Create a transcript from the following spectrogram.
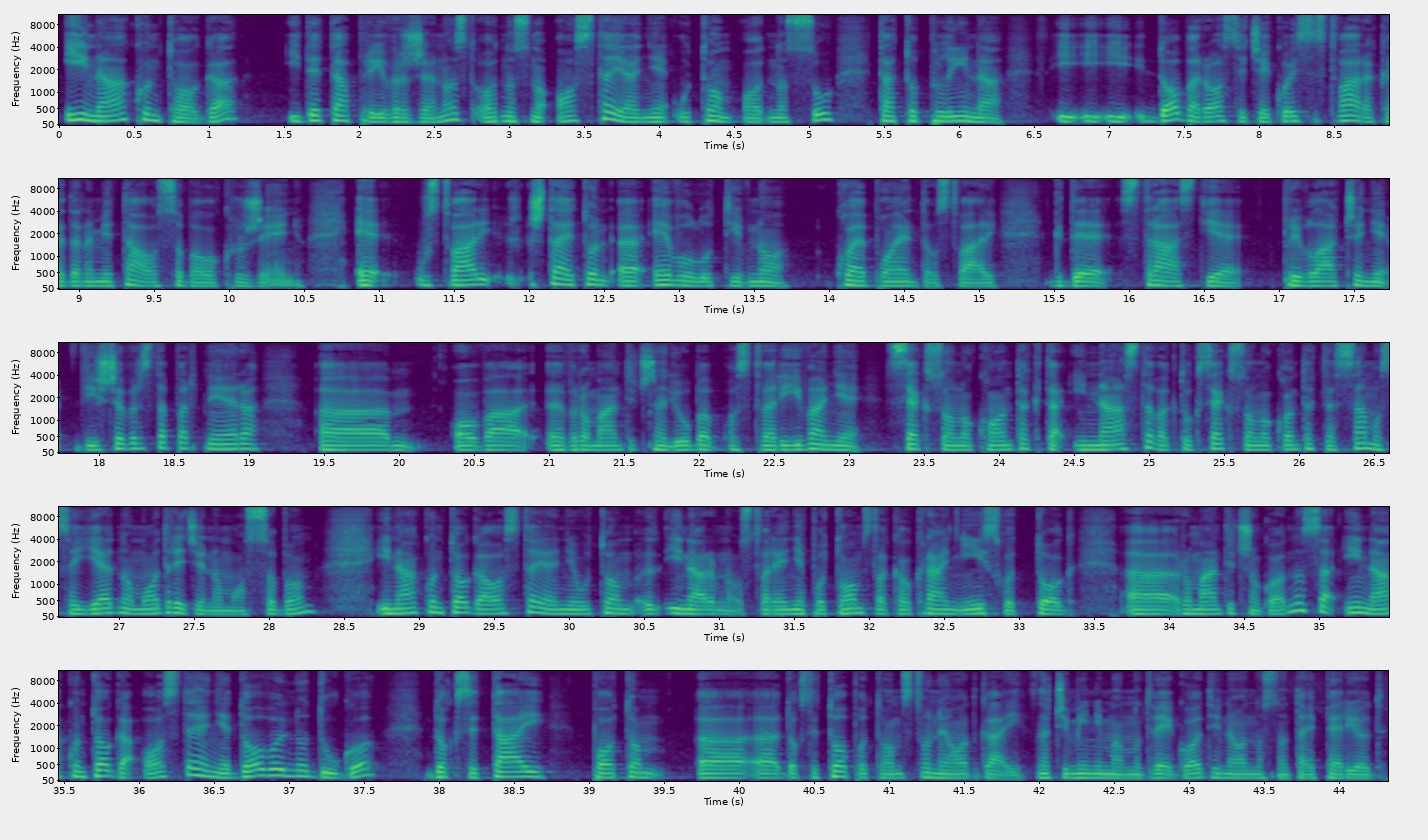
i nakon toga ide ta privrženost, odnosno ostajanje u tom odnosu, ta toplina i, i, i dobar osjećaj koji se stvara kada nam je ta osoba u okruženju. E, u stvari, šta je to uh, evolutivno koja je poenta u stvari, gde strast je privlačenje više vrsta partnera, um, ova romantična ljubav, ostvarivanje seksualnog kontakta i nastavak tog seksualnog kontakta samo sa jednom određenom osobom i nakon toga ostajanje u tom i naravno ostvarenje potomstva kao krajnji ishod tog uh, romantičnog odnosa i nakon toga ostajanje dovoljno dugo dok se taj potom dok se to potomstvo ne odgaji, znači minimalno dve godine, odnosno taj period,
